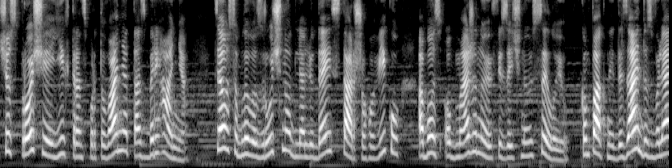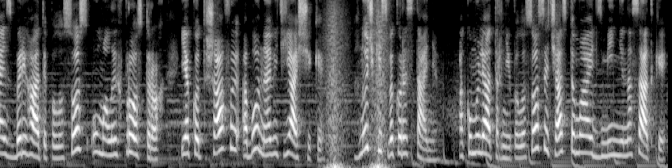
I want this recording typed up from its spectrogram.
що спрощує їх транспортування та зберігання. Це особливо зручно для людей старшого віку або з обмеженою фізичною силою. Компактний дизайн дозволяє зберігати пилосос у малих просторах, як от шафи або навіть ящики. Гнучкість використання. Акумуляторні пилососи часто мають змінні насадки,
